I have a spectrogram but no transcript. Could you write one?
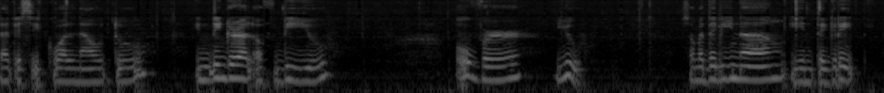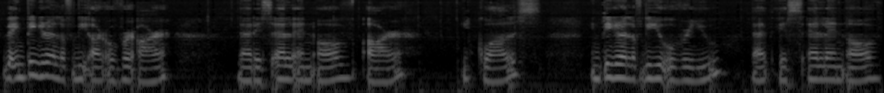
that is equal now to integral of du over u. So, madali nang i-integrate. The integral of dr over r, that is ln of r, equals integral of du over u, that is ln of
